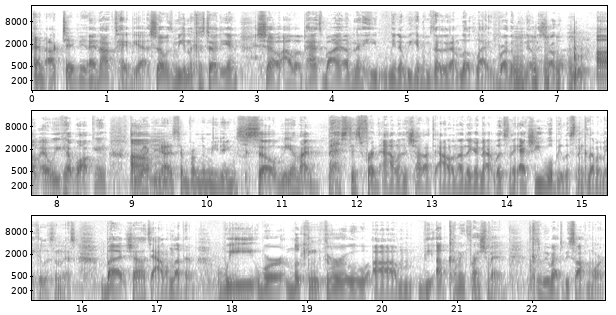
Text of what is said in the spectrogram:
And Octavia. and Octavia. So it was me and the custodian. So I would pass by him, and then he, you know, we give him each other that look, like brother, we know the struggle. Um, and we kept walking. you Um, recognized him from the meetings. so me and my bestest friend Alan, shout out to Alan. I know you're not listening. Actually, you will be listening because I'm gonna make you listen to this. But shout out to Alan, love him. We were looking through um, the upcoming freshmen because we were about to be sophomore,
